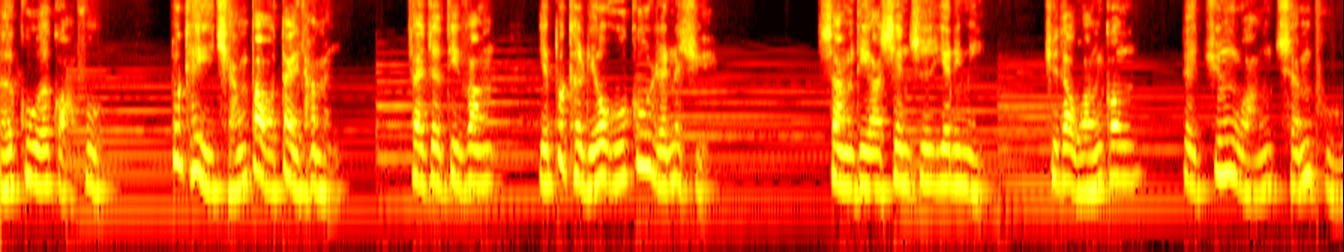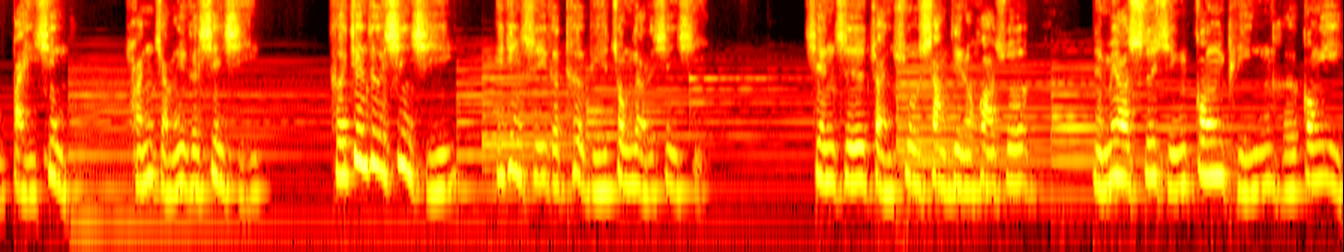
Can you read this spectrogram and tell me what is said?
和孤儿寡妇，不可以强暴待他们，在这地方也不可流无辜人的血。上帝要先知耶利米去到王宫，对君王、臣仆、百姓传讲一个信息，可见这个信息一定是一个特别重要的信息。先知转述上帝的话说：“你们要施行公平和公义，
